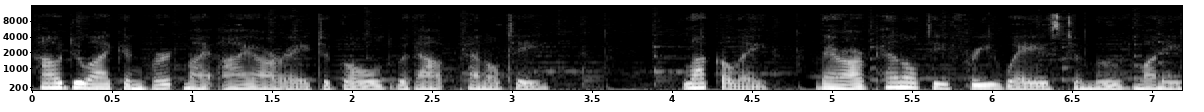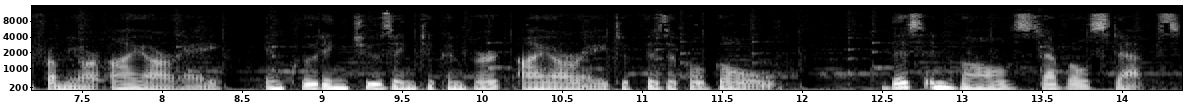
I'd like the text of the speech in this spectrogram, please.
How do I convert my IRA to gold without penalty? Luckily, there are penalty-free ways to move money from your IRA, including choosing to convert IRA to physical gold. This involves several steps.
